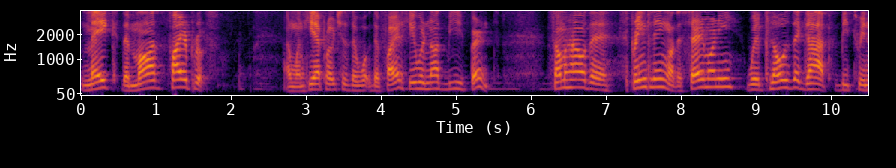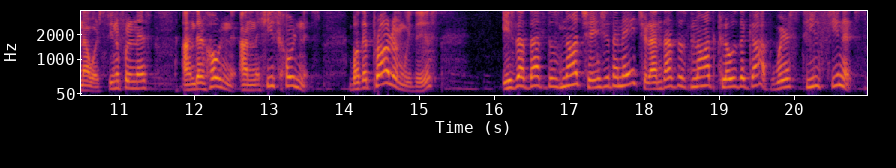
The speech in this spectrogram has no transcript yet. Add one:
make the moth fireproof. And when he approaches the, the fire, he will not be burnt. Somehow, the sprinkling or the ceremony will close the gap between our sinfulness and, their holiness, and his holiness. But the problem with this is that that does not change the nature and that does not close the gap. We're still sinners.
